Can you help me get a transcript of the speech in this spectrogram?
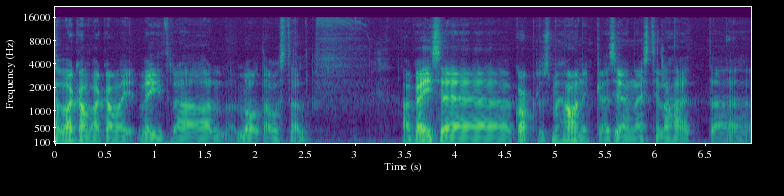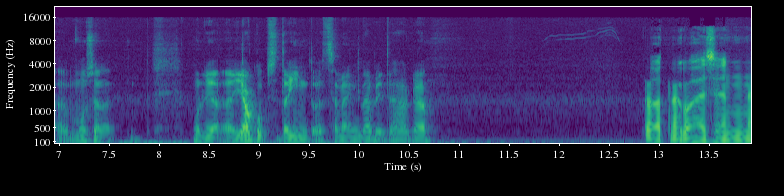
väga, väga veidra loo taustal. aga ei, see kaklusmehaanika ja see on hästi lahe, et äh, ma usun, et mul jagub seda indu, et see mäng läbi teha ka. vaatame kohe, see on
